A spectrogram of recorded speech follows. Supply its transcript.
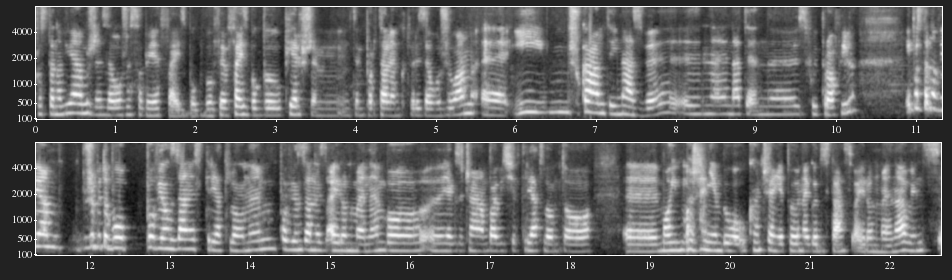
postanowiłam, że założę sobie Facebook, bo Facebook był pierwszym tym portalem, który założyłam e, i szukałam tej nazwy e, na ten swój profil i postanowiłam, żeby to było powiązane z triatlonem, powiązane z Ironmanem, bo jak zaczęłam bawić się w triatlon, to moim marzeniem było ukończenie pełnego dystansu Ironmana, więc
